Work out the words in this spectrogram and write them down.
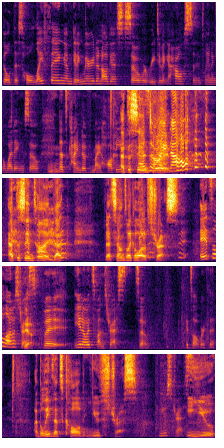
build this whole life thing. I'm getting married in August, so we're redoing a house and planning a wedding. So that's kind of my hobby Mm-hmm. At the same of right now. At the same time, that that sounds like a lot of stress. it's a lot of stress, Yeah. but you know it's fun stress, so it's all worth it. I believe that's called youth stress. You stress. EU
